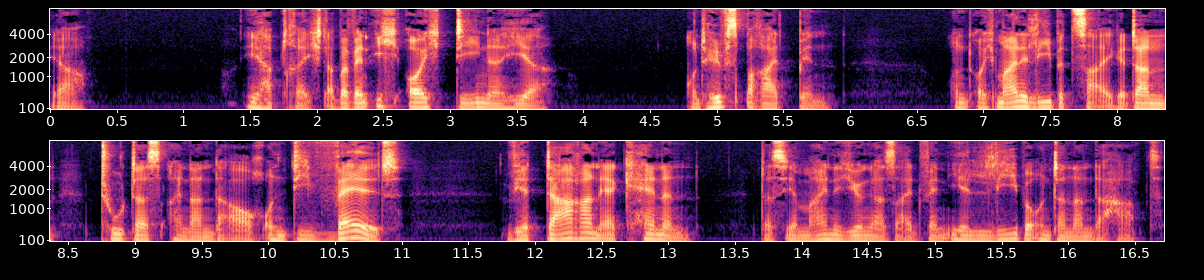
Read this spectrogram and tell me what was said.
Ja, ihr habt recht, aber wenn ich euch diene hier und hilfsbereit bin und euch meine Liebe zeige, dann tut das einander auch. Und die Welt wird daran erkennen, dass ihr meine Jünger seid, wenn ihr Liebe untereinander habt.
